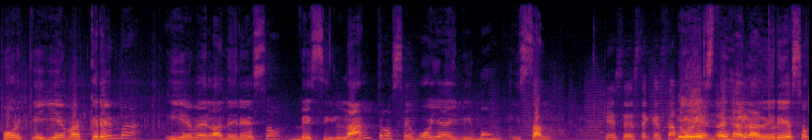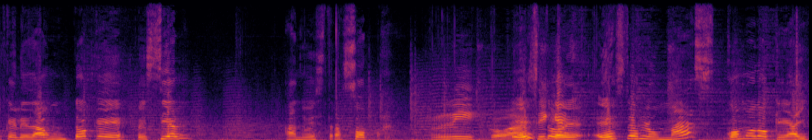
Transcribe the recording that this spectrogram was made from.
Porque lleva crema y lleva el aderezo de cilantro, cebolla y limón y sal. ¿Qué es este que estamos viendo Este es el aderezo que le da un toque especial a nuestra sopa. Rico, así que... esto es lo más cómodo que hay.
